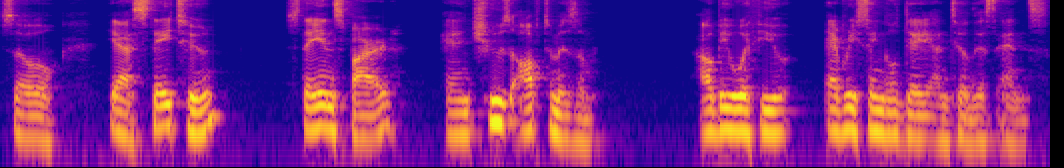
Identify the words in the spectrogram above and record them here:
So, yeah, stay tuned, stay inspired, and choose optimism. I'll be with you every single day until this ends.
